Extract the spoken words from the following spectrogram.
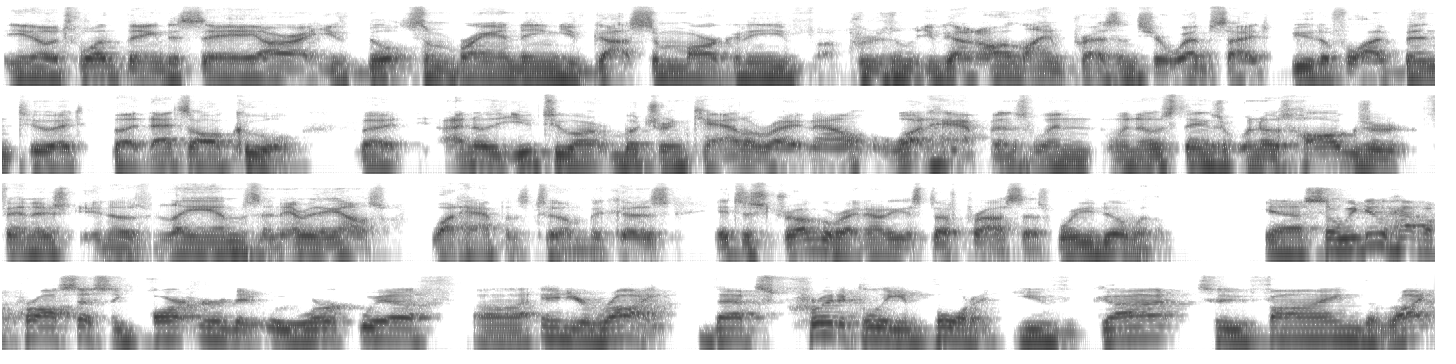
you know, it's one thing to say, all right, you've built some branding, you've got some marketing, you've presumably you've got an online presence, your website's beautiful. I've been to it, but that's all cool. But I know that you two aren't butchering cattle right now. What happens when when those things when those hogs are finished, you know, lambs and everything else? What happens to them? Because it's a struggle right now to get stuff processed. What are you doing with them? Yeah, so we do have a processing partner that we work with. Uh, and you're right, that's critically important. You've got to find the right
